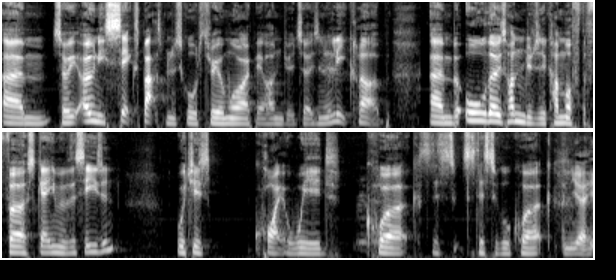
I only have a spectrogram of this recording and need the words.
Um, so he, only six batsmen have scored three or more IPL hundred. So it's an elite club. Um, but all those hundreds have come off the first game of the season, which is quite a weird quirk, statistical quirk. And yeah, he,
